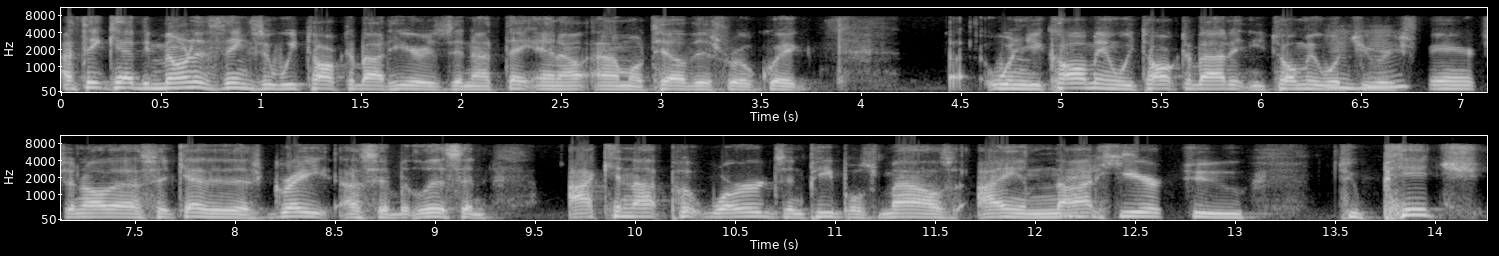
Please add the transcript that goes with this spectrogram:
I think Kathy, one of the things that we talked about here is, and I think, and I, am gonna tell this real quick. Uh, when you called me and we talked about it, and you told me what mm-hmm. you experienced and all that, I said, Kathy, that's great. I said, but listen, I cannot put words in people's mouths. I am not right. here to to pitch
